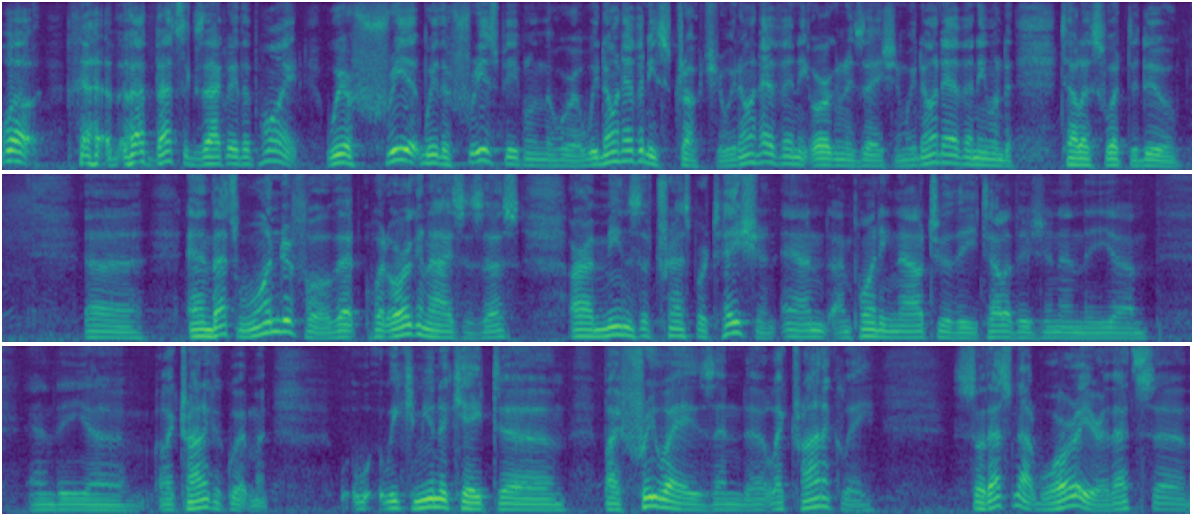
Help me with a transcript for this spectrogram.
Well, that, that's exactly the point. We're free. We're the freest people in the world. We don't have any structure. We don't have any organization. We don't have anyone to tell us what to do. Uh, and that's wonderful that what organizes us are a means of transportation. And I'm pointing now to the television and the, um, and the uh, electronic equipment. W- we communicate uh, by freeways and electronically. So that's not warrior. That's, uh,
